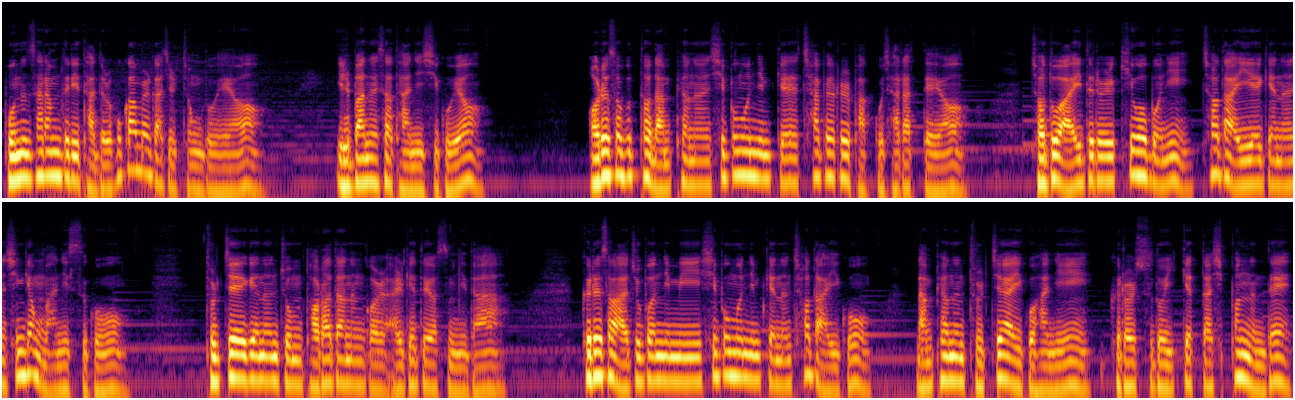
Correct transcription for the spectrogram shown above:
보는 사람들이 다들 호감을 가질 정도예요. 일반 회사 다니시고요. 어려서부터 남편은 시부모님께 차별을 받고 자랐대요. 저도 아이들을 키워보니 첫 아이에게는 신경 많이 쓰고 둘째에게는 좀 덜하다는 걸 알게 되었습니다. 그래서 아주버님이 시부모님께는 첫 아이고 남편은 둘째 아이고 하니 그럴 수도 있겠다 싶었는데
